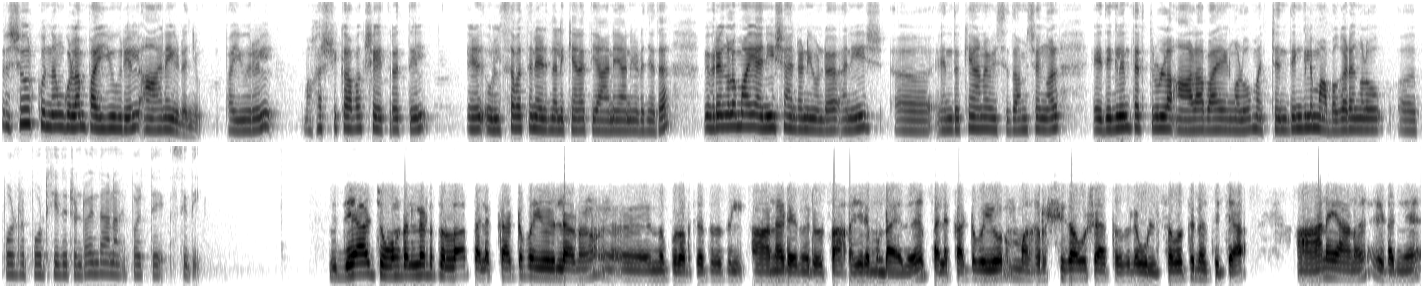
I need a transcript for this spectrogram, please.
തൃശൂർ കുന്നംകുളം പയ്യൂരിൽ ആനയിടഞ്ഞു. പയ്യൂരിൽ മഹർഷിക്കാവ് ക്ഷേത്രത്തിൽ ഉത്സവത്തിന് എഴുന്നള്ളിക്കാനെത്തിയ ആനയാണ് ഇടഞ്ഞത്. വിവരങ്ങളുമായി അനീഷ് ആന്റണിയുണ്ട്. അനീഷ് എന്തൊക്കെയാണ് വിശദാംശങ്ങൾ? ഏതെങ്കിലും തരത്തിലുള്ള ആളപായങ്ങളോ മറ്റെന്തെങ്കിലും അപകടങ്ങളോ ഇപ്പോൾ റിപ്പോർട്ട് ചെയ്തിട്ടുണ്ടോ? എന്താണ് ഇപ്പോഴത്തെ സ്ഥിതി? വിദ്യ ചൂണ്ടലിനടുത്തുള്ള പലക്കാട്ട് പയ്യൂരിലാണ് ഇന്ന് പുലർച്ചത്തിൽ ആന ഇടയുന്ന ഒരു സാഹചര്യം ഉണ്ടായത് പലക്കാട്ട് പയ്യൂർ മഹർഷികാവ് ക്ഷേത്രത്തിലെ ഉത്സവത്തിനെത്തിച്ച ആനയാണ് ഇടഞ്ഞ്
